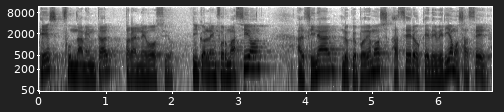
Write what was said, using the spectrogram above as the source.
es fundamental para el negocio y con la información al final, lo que podemos hacer o que deberíamos hacer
